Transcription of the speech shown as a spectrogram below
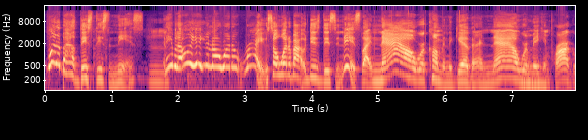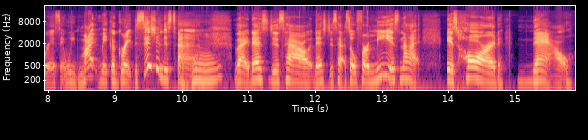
What about this, this, and this? And he'd be like, "Oh yeah, you know what? Right. So what about this, this, and this? Like now we're coming together, and now we're mm-hmm. making progress, and we might make a great decision this time. Mm-hmm. Like that's just how. That's just how. So for me, it's not. It's hard now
